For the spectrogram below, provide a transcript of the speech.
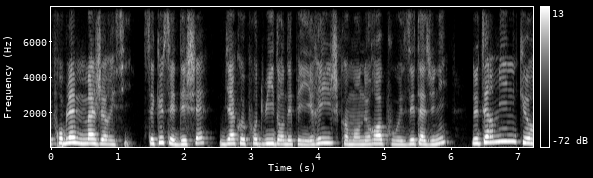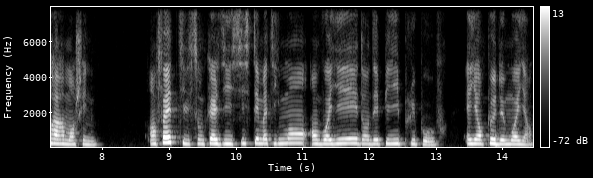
problème majeur ici, c'est que ces déchets, bien que produits dans des pays riches comme en Europe ou aux États-Unis, ne terminent que rarement chez nous. En fait, ils sont quasi systématiquement envoyés dans des pays plus pauvres, ayant peu de moyens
